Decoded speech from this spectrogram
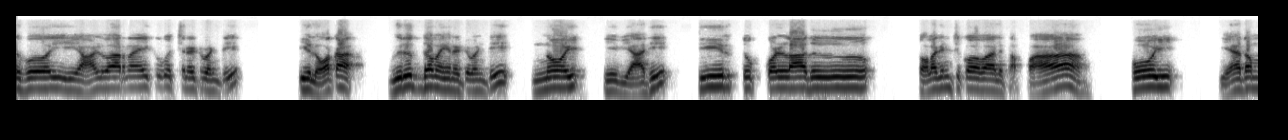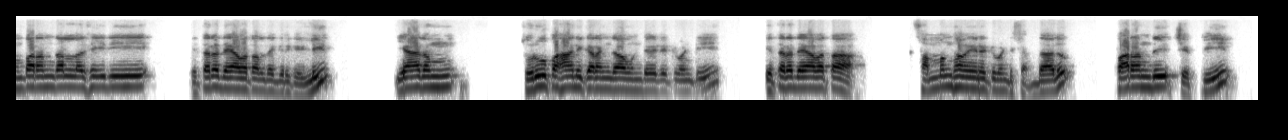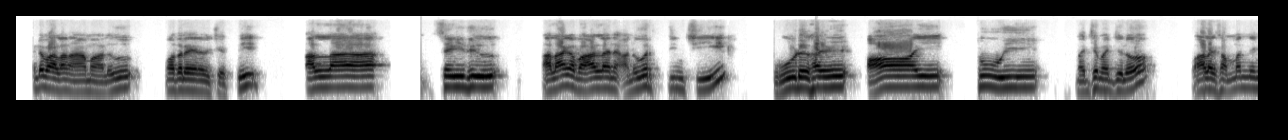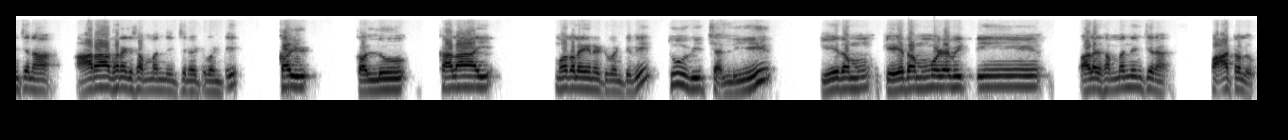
పోయి ఆళ్వార్ నాయకు వచ్చినటువంటి ఈ లోక విరుద్ధమైనటువంటి నోయ్ ఈ వ్యాధి తీర్తు తొలగించుకోవాలి తప్ప పోయి ఏదంబరందల్ల చేది ఇతర దేవతల దగ్గరికి వెళ్ళి యాదం స్వరూపహానికరంగా ఉండేటటువంటి ఇతర దేవత సంబంధమైనటువంటి శబ్దాలు పరంది చెప్పి అంటే వాళ్ళ నామాలు మొదలైనవి చెప్పి అల్లా సెయిదు. అలాగ వాళ్ళని అనువర్తించి ఊడుహల్ ఆయ్ తూయి మధ్య మధ్యలో వాళ్ళకి సంబంధించిన ఆరాధనకు సంబంధించినటువంటి కళ్ కళ్ళు కళాయి మొదలైనటువంటివి తూవి చల్లి కేదం కేదమ్ముడవిట్టి వాళ్ళకి సంబంధించిన పాటలు.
